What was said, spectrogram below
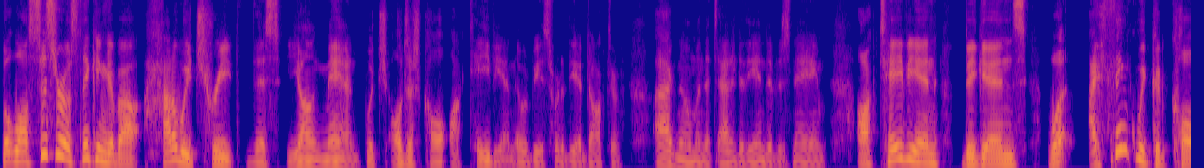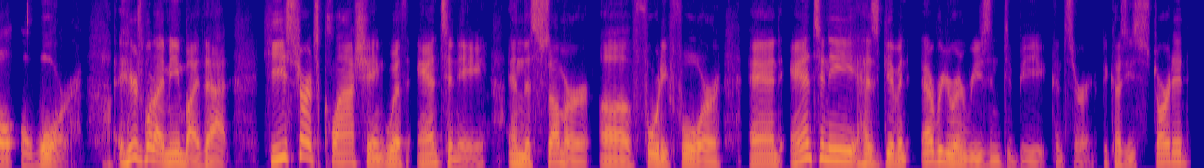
But while Cicero's thinking about how do we treat this young man, which I'll just call Octavian, that would be sort of the adoptive agnomen that's added to the end of his name, Octavian begins what I think we could call a war. Here's what I mean by that. He starts clashing with Antony in the summer of 44, and Antony has given everyone reason to be concerned because he started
